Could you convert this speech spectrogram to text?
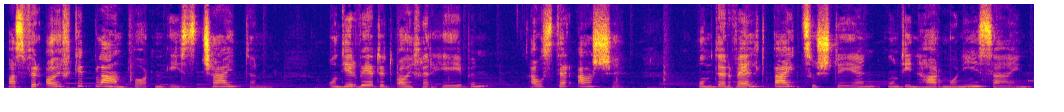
was für euch geplant worden ist, scheitern, und ihr werdet euch erheben aus der Asche, um der Welt beizustehen und in Harmonie sein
